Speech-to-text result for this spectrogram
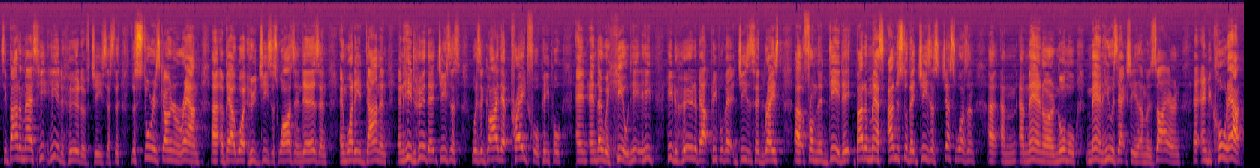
See, Bartimaeus, he, he had heard of Jesus. The, the stories going around uh, about what, who Jesus was and is and, and what he'd done. And, and he'd heard that Jesus was a guy that prayed for people and, and they were healed. He, he'd, he'd heard about people that Jesus had raised uh, from the dead. It, Bartimaeus understood that Jesus just wasn't a, a, a, man or a normal man. He was actually a Messiah. And, and he called out,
